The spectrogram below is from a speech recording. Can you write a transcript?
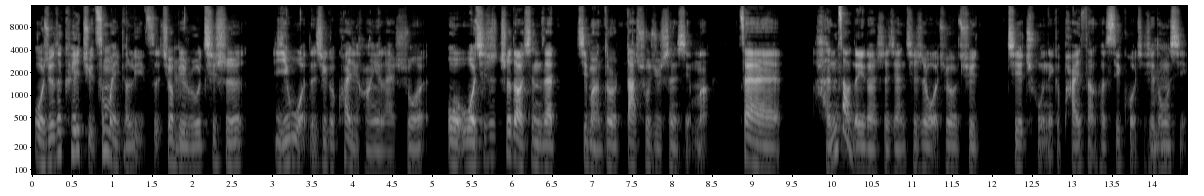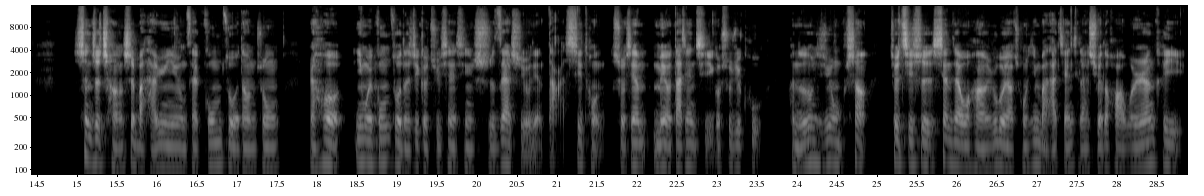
我觉得可以举这么一个例子，就比嗯。如，其实以我的这个会计行业来说，我我其实知道现在基本上都是大数据盛行嘛，在很早的一段时间，其实我就去接触那个 Python 和 SQL 这些东嗯西，甚至尝试把它运用在工作当中。然后，因为工作的这个局限性实在是有点大，系统首先没有搭建起一个数据库，很多东西用不上。就其实现在我好像如果要重新把它捡起来学的话，我仍然可以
